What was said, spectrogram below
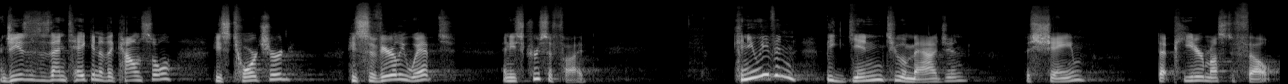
And Jesus is then taken to the council. He's tortured, he's severely whipped, and he's crucified. Can you even begin to imagine the shame that Peter must have felt.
